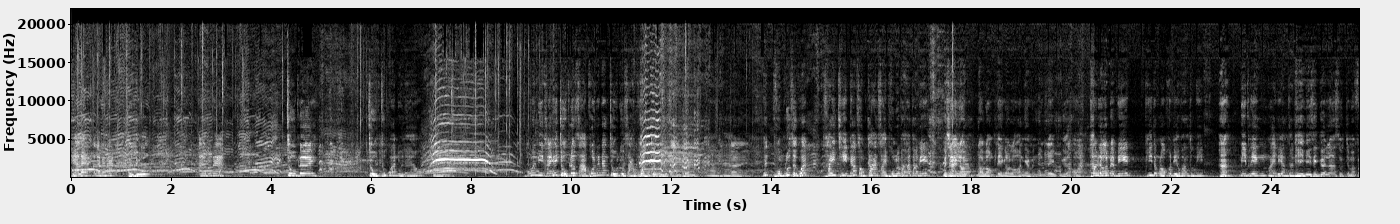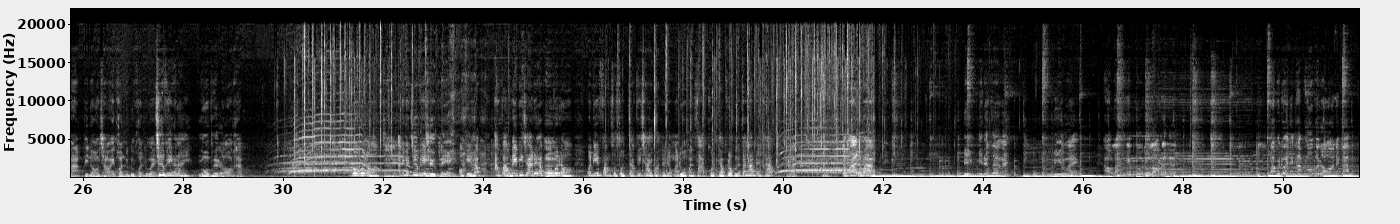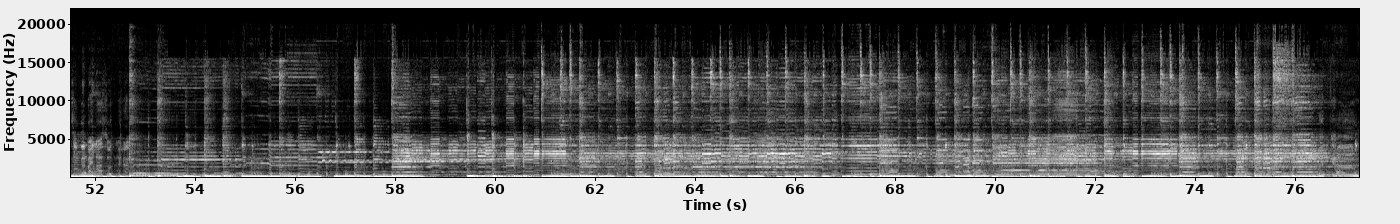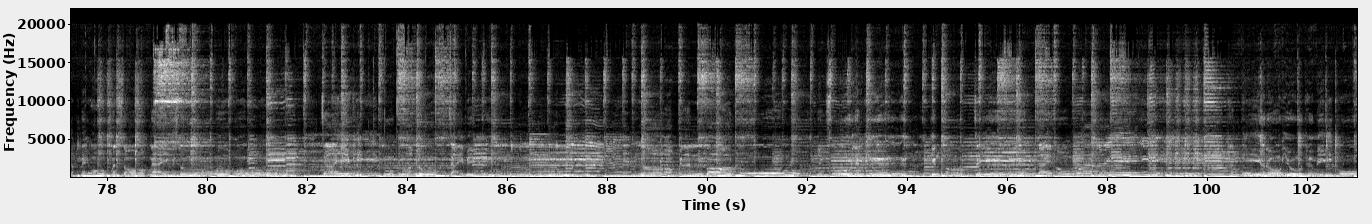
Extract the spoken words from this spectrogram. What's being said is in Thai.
เดี๋ยวอะไรอะไรนะฮะพายุอะไรคุณแม่จูบเลย จูบทุกวันอยู่แล้วเพราะมันมีใครให้จูบแล้วสามคนก็นั่งจูบอยู่สามคนเกิดไปอยู่สามคนใช่ฮะใช่ผมรู้สึกว่าใครฉีดน้ำสงการใส่ผมหรือเปล่าฮะตอนนี้ ไม่ใช่เราเราร้องเพลงเราร้อนไงมันเลยเหงื่อออก ถ้าร้อนแบบนี้พี่ต้องร้องคนเดียวบ้างตรงนี้ฮะมีเพลงใหม่หรือยังตอนนี้พี่มีซิงเกิลล่าสุดจะมาฝากพี่น้องชาวไอคอนทุกๆคนด้วย ชื่อเพลงอะไร โง่เพื่อรอครับ โง่เพื่อรอ ใช่ อันนี้เป็นชื่อเพลง ชื่อเพลง โอเคครับอะฝากเพลงพี่ชายด้วยครับเออ โง่เพื่อรอ วันนี้ฟังสดๆจากพี่ชายก่อนแล้วเดี๋ยวมารวมกันสามคนครับปรบมือต้อนรับหน่อยครับครับเดี๋ยวมาเดี๋ยวมามีมีแดนเซอร์ไหมมีด้วย เอาล่ะเตรียมตัว เธอมีคู่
